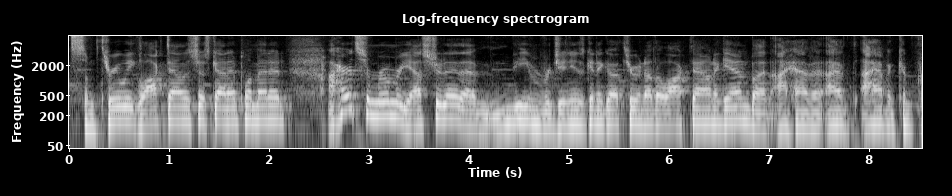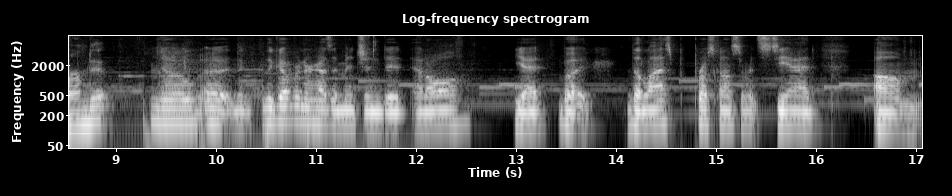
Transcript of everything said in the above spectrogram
some three week lockdowns just got implemented. I heard some rumor yesterday that even Virginia is going to go through another lockdown again, but I haven't, I, I haven't confirmed it. No, uh, the, the governor hasn't mentioned it at all yet, but the last press conference he had, um,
